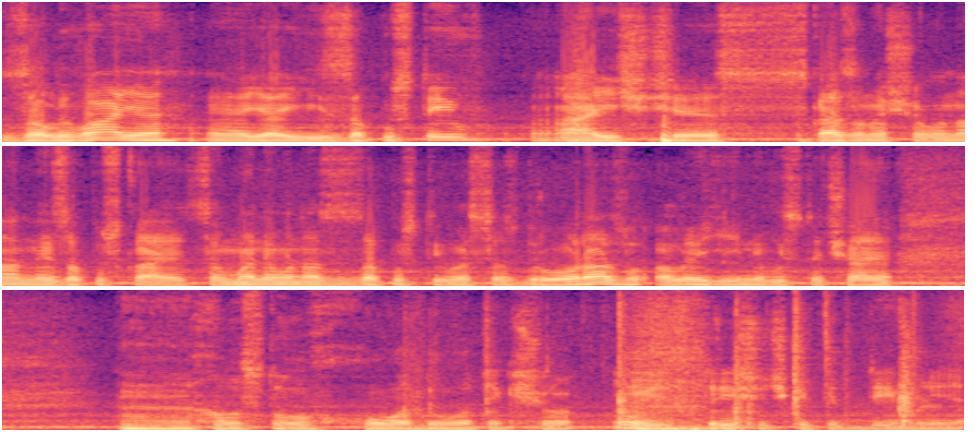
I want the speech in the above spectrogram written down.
заливає. Е, Я її запустив. А, і ще сказано, що вона не запускається. У мене вона запустилася з другого разу, але їй не вистачає холостого ходу. От якщо. Ну і трішечки піддимлює.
